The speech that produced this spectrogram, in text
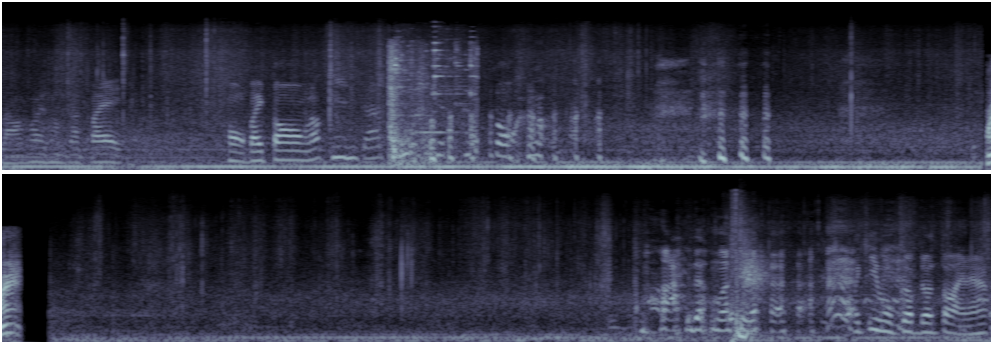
เราก็ทำการไปห่อใบตองแล้วกินกันตกครับ ไม่ ทำไมล่ะเมื่อกี้ผมเกือบโดนต่อยนะครับ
